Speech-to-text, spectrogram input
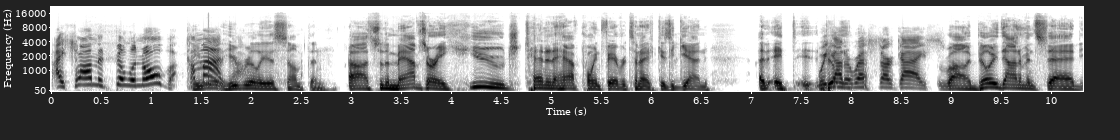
I saw him at Villanova. Come he on. Really, he really is something. Uh, so the Mavs are a huge 10 and a half point favorite tonight because, again, uh, it, it we got to rest our guys. Well, Billy Donovan said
